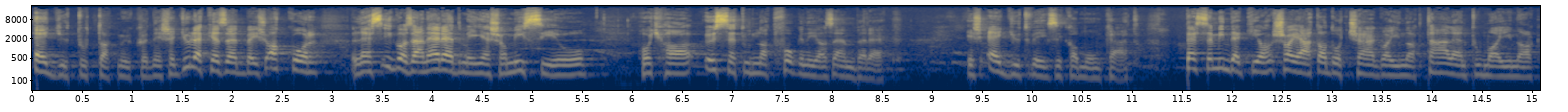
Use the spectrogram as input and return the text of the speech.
Együtt tudtak működni, és egy gyülekezetben is akkor lesz igazán eredményes a misszió, hogyha össze tudnak fogni az emberek, és együtt végzik a munkát. Persze mindenki a saját adottságainak, talentumainak,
